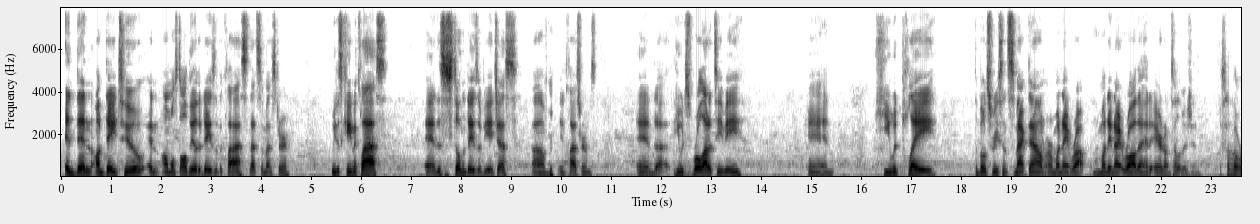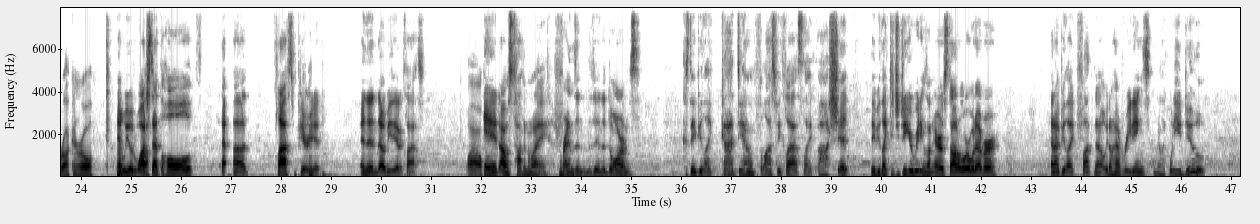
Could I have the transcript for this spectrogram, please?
And then on day two and almost all the other days of the class that semester, we just came to class, and this is still in the days of VHS um, in classrooms, and uh, he would just roll out a TV, and he would play the most recent SmackDown or Monday Night Raw, Monday Night Raw that had aired on television. Oh, rock and roll! and we would watch awesome. that the whole uh, class period, and then that would be the end of class. Wow! And I was talking to my friends in the, in the dorms because they'd be like, "God damn, philosophy class!" Like, oh shit. They'd be like, "Did you do your readings on Aristotle or whatever?" And I'd be like, fuck no, we don't have readings. And they're like, what do you do?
